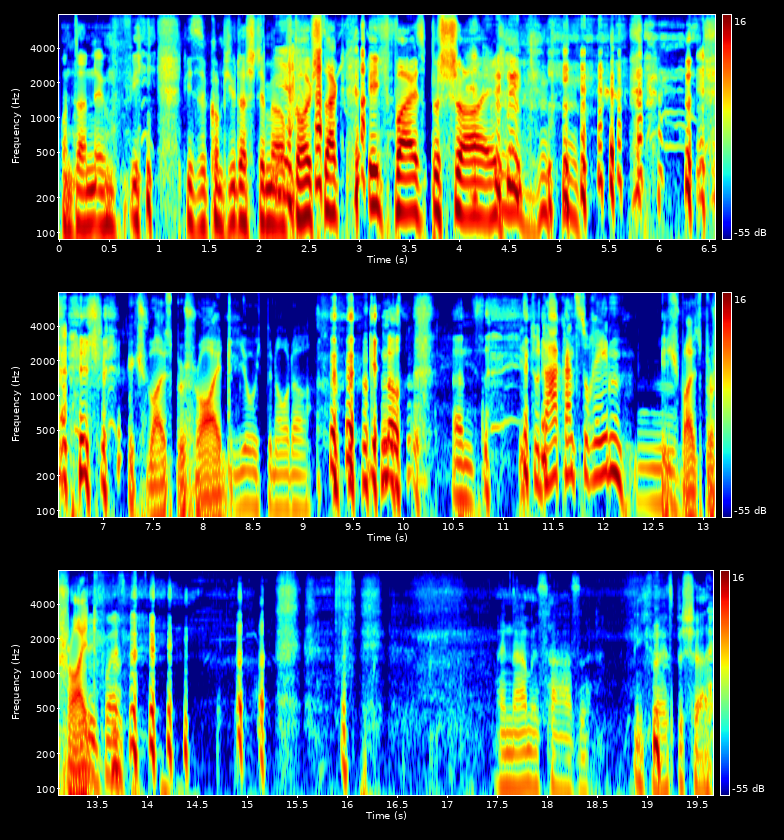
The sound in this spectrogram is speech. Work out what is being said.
und dann irgendwie diese Computerstimme auf Ja. Deutsch sagt, ich weiß Bescheid. ich, Ich weiß Bescheid. Jo, ich bin auch da. genau. Und Bist du da? Kannst du reden? Ich weiß Bescheid. ich weiß. mein Name ist Hase. Ich weiß Bescheid.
